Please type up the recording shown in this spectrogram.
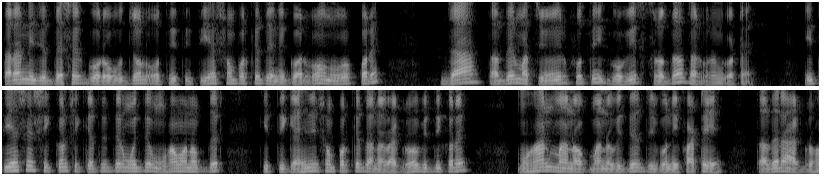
তারা নিজের দেশের গৌরব, উজ্জ্বল অতীত, ইতিহাস সম্পর্কে জেনে গর্ব অনুভব করে, যা তাদের মাতৃভূমির প্রতি গভীর শ্রদ্ধা জাগরণ ঘটায়। ইতিহাসের শিক্ষণ শিক্ষার্থীদের মধ্যে মহামানবদের কীর্তিকাহিনী সম্পর্কে জানার আগ্রহ বৃদ্ধি করে। মহান মানব মানবীদের জীবনী পাঠে তাদের আগ্রহ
